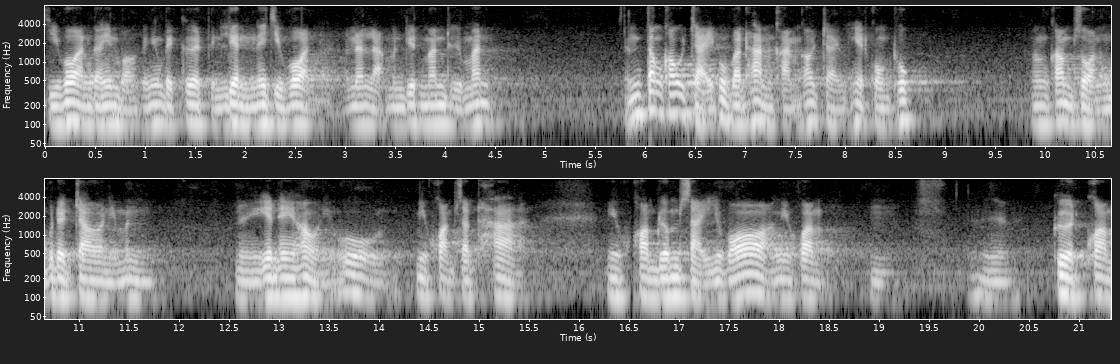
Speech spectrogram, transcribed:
จีวรก็เห็นบอกก็ยังไปเกิดเป็นเลี่ยนในจีวรอั นนั้นแหละมันยึดมั่นถือมั่นนั้นต้องเข้าใจอุปทานขันเข้าใจเหตุของทุกข์คำสอนของพระเจ้านี่มันเห็นให้เฮานี่โอ้ มีความศรัทธา มีความเลื่อมใสอยู่บ่มีความเกิดความ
